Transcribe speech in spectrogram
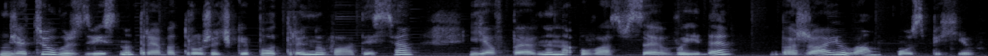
Для цього ж, звісно, треба трошечки потренуватися. Я впевнена, у вас все вийде. Бажаю вам успіхів!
